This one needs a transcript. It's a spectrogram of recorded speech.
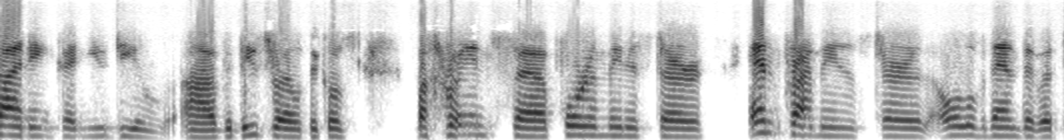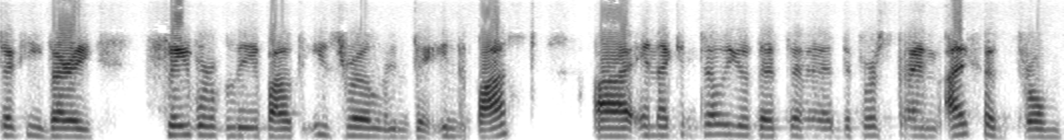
signing a new deal with Israel because Bahrain's foreign minister and prime minister, all of them, they were talking very favorably about Israel in the in the past. Uh, and I can tell you that uh, the first time I heard from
